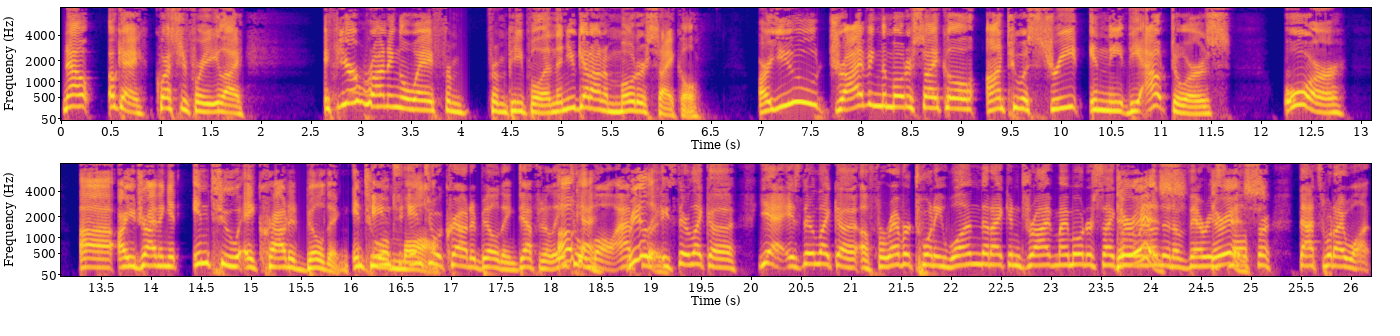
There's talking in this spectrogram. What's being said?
Now, okay, question for you, Eli. If you're running away from, from people and then you get on a motorcycle, are you driving the motorcycle onto a street in the, the outdoors or uh, are you driving it into a crowded building, into, into, a mall? into a crowded building, definitely into Okay. a mall. Absolutely. Really? Is there like a yeah? Is there like a, a Forever Twenty One that I can drive my motorcycle There around is. in a very There small is. That's what I want.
